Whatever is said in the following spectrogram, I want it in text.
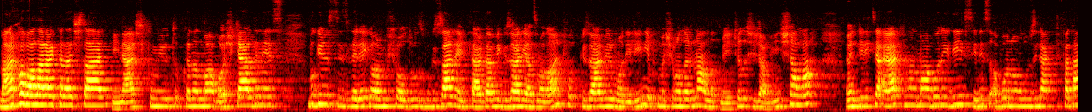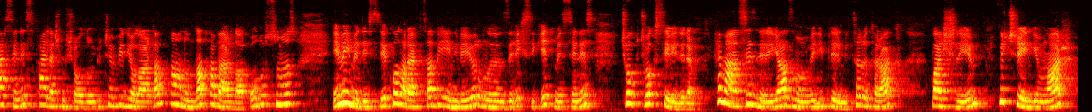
Merhabalar arkadaşlar. Yeni Aşkım YouTube kanalıma hoş geldiniz. Bugün sizlere görmüş olduğunuz bu güzel renklerden ve güzel yazmadan çok güzel bir modelin yapım aşamalarını anlatmaya çalışacağım inşallah. Öncelikle eğer kanalıma abone değilseniz abone olup zil aktif ederseniz paylaşmış olduğum bütün videolardan anında haberdar olursunuz. Emeğime destek olarak da beğeni ve yorumlarınızı eksik etmezseniz çok çok sevinirim. Hemen sizlere yazmamı ve iplerimi taratarak başlayayım. 3 rengim var.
